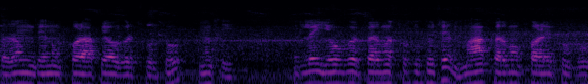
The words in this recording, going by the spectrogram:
કર્મ તેનું ફળ આપ્યા વગર છૂટતું નથી. એટલે યોગ કર્મ શું કીધું છે? મા કર્મ ફળ હેતુ ભૂ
